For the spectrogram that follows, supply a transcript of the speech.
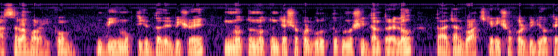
আসসালামু আলাইকুম। বীর মুক্তিযোদ্ধাদের বিষয়ে নতুন নতুন যে সকল গুরুত্বপূর্ণ সিদ্ধান্ত এলো, তা জানব আজকের এই সকল ভিডিওতে।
